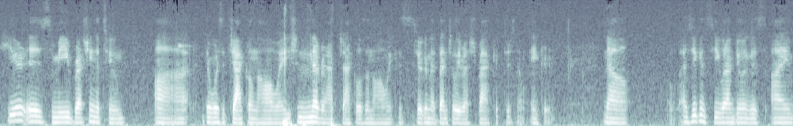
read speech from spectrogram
Here is me rushing a tomb uh, there was a jackal in the hallway. You should never have jackals in the hallway because you're going to eventually rush back if there's no anchor. Now, as you can see, what I'm doing is I'm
